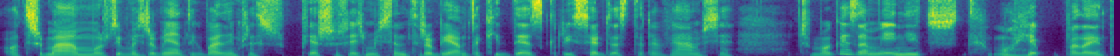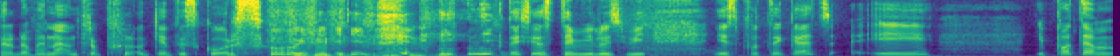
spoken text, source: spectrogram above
otrzymałam możliwość robienia tych badań przez pierwsze sześć miesięcy robiłam taki desk research, zastanawiałam się, czy mogę zamienić moje badania terenowe na antropologię dyskursu i, i, i nigdy się z tymi ludźmi nie spotykać. I i potem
